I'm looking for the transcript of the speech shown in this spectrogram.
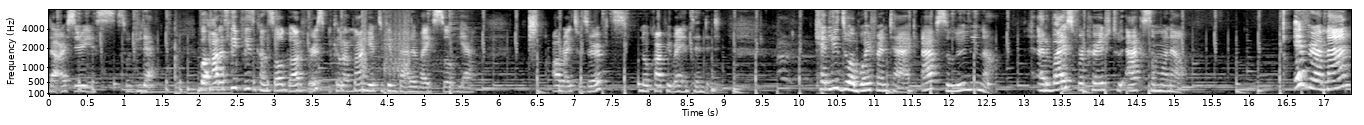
that are serious. So do that. But honestly, please consult God first because I'm not here to give bad advice. So yeah. All rights reserved. No copyright intended. Can you do a boyfriend tag? Absolutely not. Advice for courage to ask someone out. If you're a man,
